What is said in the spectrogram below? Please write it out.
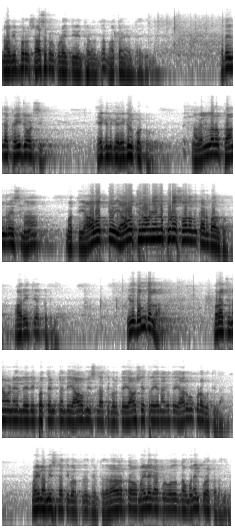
ನಾವಿಬ್ಬರು ಶಾಸಕರು ಕೂಡ ಇದ್ದೀವಿ ಅಂತ ಹೇಳುವಂಥ ಮಾತನ್ನು ಹೇಳ್ತಾ ಇದ್ದೀನಿ. ಅದರಿಂದ ಕೈ ಜೋಡಿಸಿ, ಹೆಗಲಿಗೆ ಹೆಗಲು ಕೊಟ್ಟು, ನಾವೆಲ್ಲರೂ ಕಾಂಗ್ರೆಸ್ನ ಮತ್ತು ಯಾವತ್ತೂ ಯಾವ ಚುನಾವಣೆಯಲ್ಲೂ ಕೂಡ ಸೋಲನ್ನು ಕಾಣಬಾರದು. ಆ ರೀತಿಯಾಗಿ ಕಟ್ಟಬೇಕು. ಇದು ನಮ್ದಲ್ಲ. ಬರೋ ಚುನಾವಣೆಯಲ್ಲಿ ಇಪ್ಪತ್ತೆಂಟನಲ್ಲಿ ಯಾವ ಮೀಸಲಾತಿ ಬರುತ್ತೆ, ಯಾವ ಕ್ಷೇತ್ರ ಏನಾಗುತ್ತೆ ಯಾರಿಗೂ ಕೂಡ ಗೊತ್ತಿಲ್ಲ. ಮಹಿಳಾ ಮೀಸಲಾತಿ ಬರ್ತದೆ ಅಂತ ಹೇಳ್ತಾರೆ. ಅದರ ಅರ್ಥ ಮಹಿಳೆಗೆ ಆಗ್ಬಿಡ್ಬೋದು ಅಂತ ನಾವು ಮನೇಲಿ ಕೂರೋಕ್ಕಾಗೋದಿಲ್ಲ.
